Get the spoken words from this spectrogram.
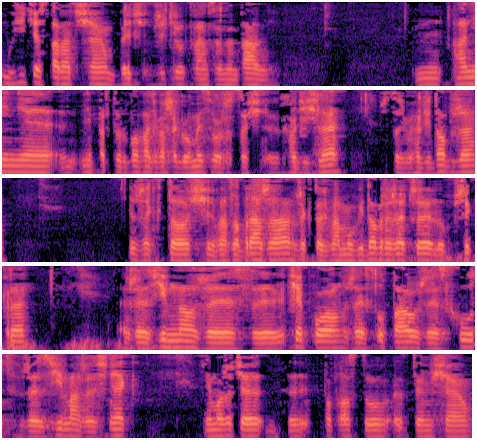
musicie starać się być w życiu transcendentalni. Mm, Ani nie, nie perturbować waszego umysłu, że coś wychodzi źle, że coś wychodzi dobrze, że ktoś was obraża, że ktoś wam mówi dobre rzeczy lub przykre, że jest zimno, że jest y, ciepło, że jest upał, że jest chłód, że jest zima, że jest śnieg. Nie możecie y, po prostu tym się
